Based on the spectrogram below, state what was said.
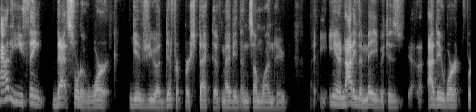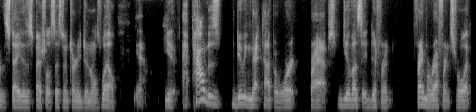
How do you think that sort of work gives you a different perspective, maybe than someone who, you know, not even me, because I do work for the state as a special assistant attorney general as well. Yeah you know how does doing that type of work perhaps give us a different frame of reference for what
